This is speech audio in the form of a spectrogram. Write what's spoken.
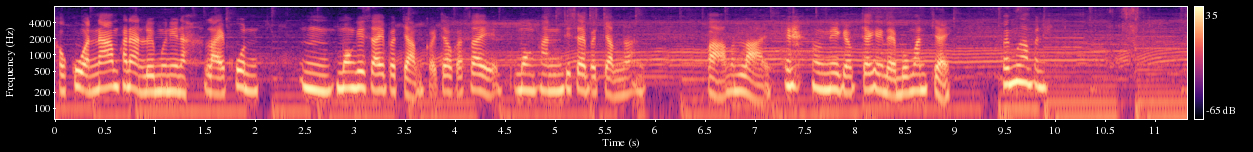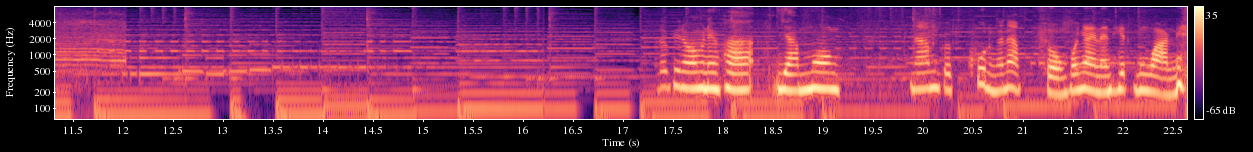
เขากวนน้ำขนาดเลยมือนี้นะหลายคน อืมมองที่ใส่ประจำก็เจ้าก็ใส่มองทันที่ใส่ประจำนะป่ามันหลายตรงนี้กับแจ็คอย่างไดบ่มั่นใจ ไปเมื่อปะนี่แล้วพี่น้องมันนี่พายามมองน้ำก็ขุ่นขนาดสองพ่อใหญ่นั้นเฮ็ดเมื่อวานนี่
